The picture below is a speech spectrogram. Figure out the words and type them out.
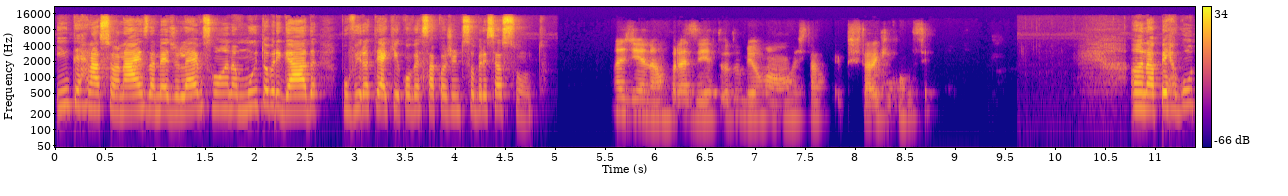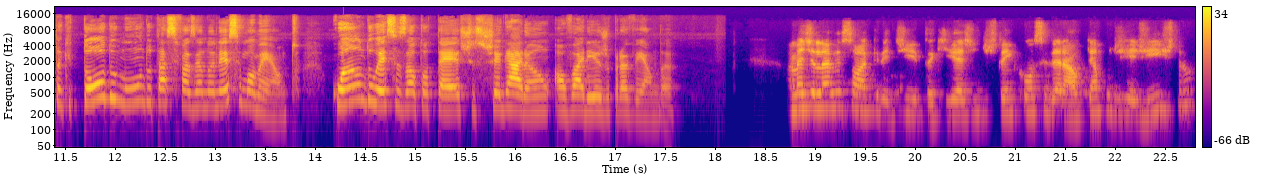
Internacionais da Med Levinson. Ana, muito obrigada por vir até aqui conversar com a gente sobre esse assunto. Imagina, é um prazer todo meu, uma honra estar, estar aqui com você. Ana, a pergunta que todo mundo está se fazendo nesse momento: quando esses autotestes chegarão ao varejo para venda? A Medlevinson acredita que a gente tem que considerar o tempo de registro,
